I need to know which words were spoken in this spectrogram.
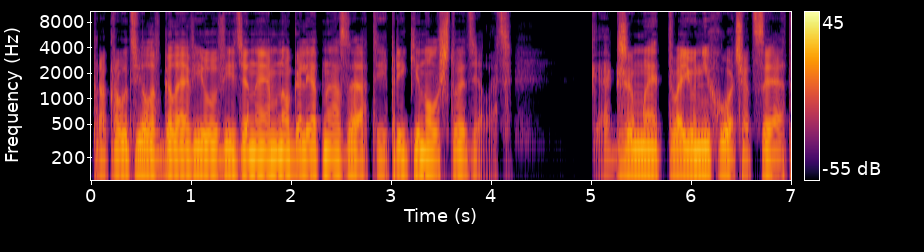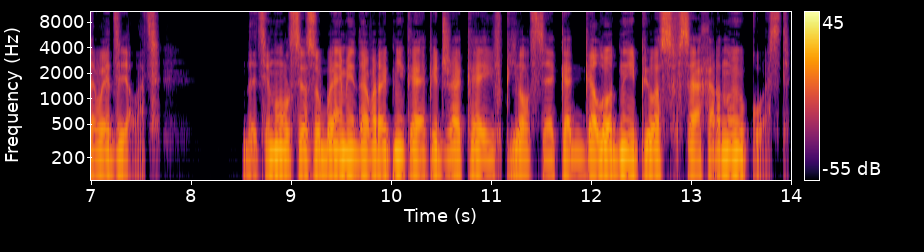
Прокрутил в голове увиденное много лет назад и прикинул, что делать. Как же, мать твою, не хочется этого делать. Дотянулся зубами до воротника пиджака и впился, как голодный пес в сахарную кость.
